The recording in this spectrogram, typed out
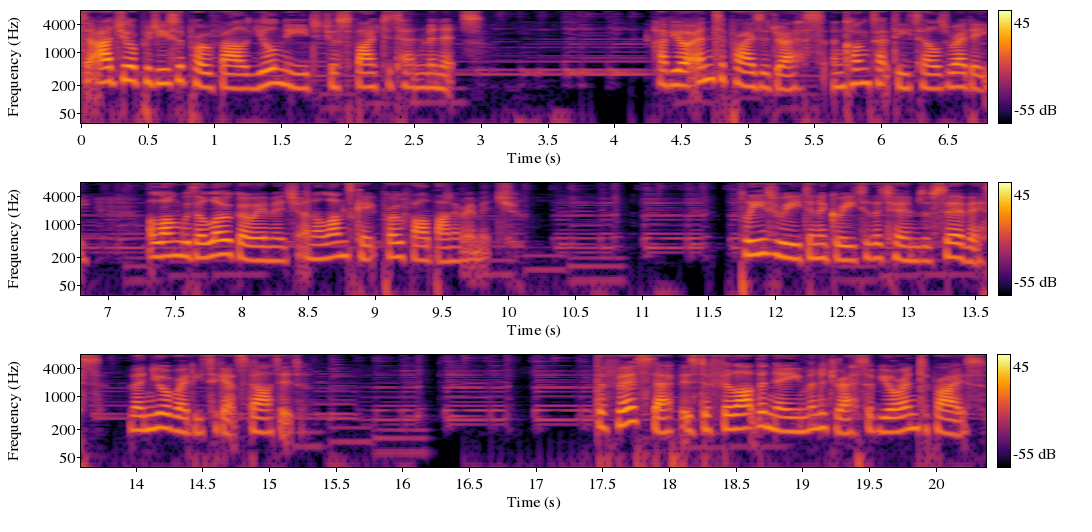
To add your producer profile, you'll need just 5 to 10 minutes. Have your enterprise address and contact details ready, along with a logo image and a landscape profile banner image. Please read and agree to the terms of service, then you're ready to get started. The first step is to fill out the name and address of your enterprise.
